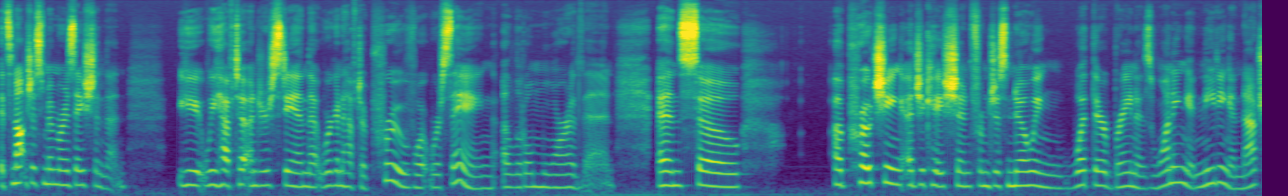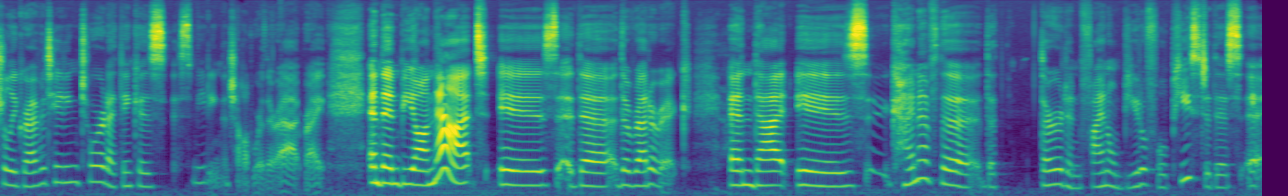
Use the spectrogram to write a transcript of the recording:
it's not just memorization then. You, we have to understand that we're going to have to prove what we're saying a little more then. And so, approaching education from just knowing what their brain is wanting and needing and naturally gravitating toward, I think is, is meeting the child where they're at, right? And then beyond that is the the rhetoric. And that is kind of the the third and final beautiful piece to this. Uh,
